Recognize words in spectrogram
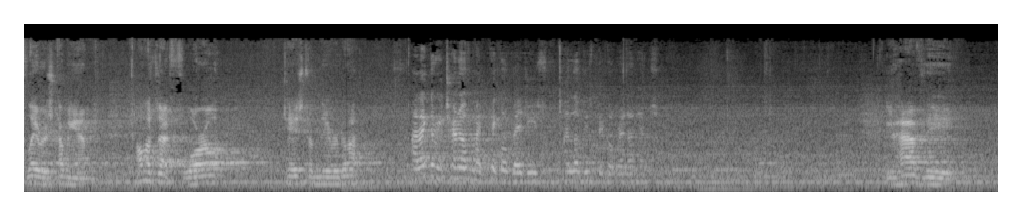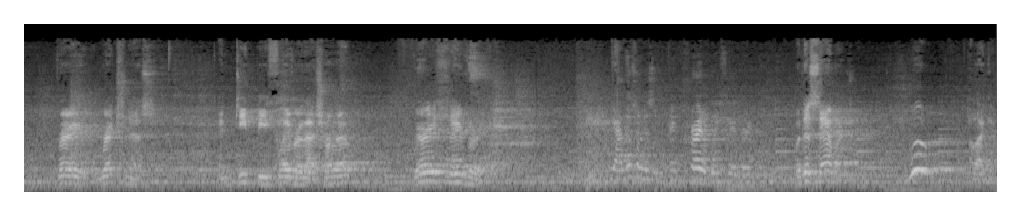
Flavors coming in. Almost that floral taste from the arugula. I like the return of my pickled veggies. I love these pickled red onions. You have the very richness and deep beef flavor of that short rib. Very savory. Yeah, this one is incredibly savory. But this sandwich, woo, I like it.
